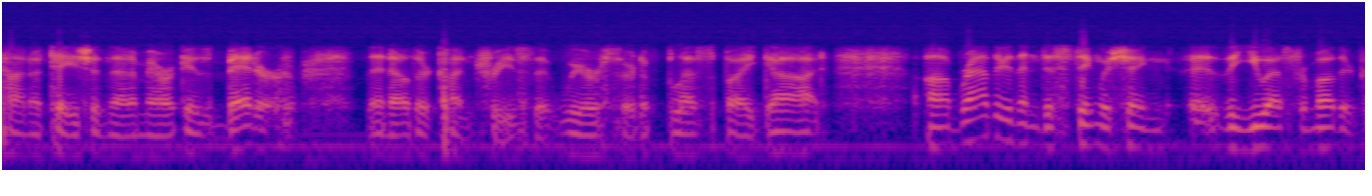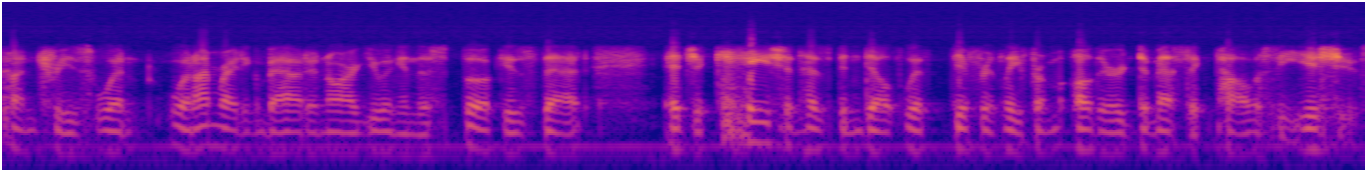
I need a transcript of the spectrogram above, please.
connotation that America is better than other countries, that we're sort of blessed by God. Uh, rather than distinguishing uh, the U.S. from other countries, when, what I'm writing about and arguing in this book is that education has been dealt with differently from other domestic policy issues.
